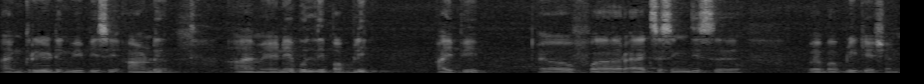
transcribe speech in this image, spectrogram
I am creating VPC and I am enable the public IP uh, for accessing this uh, web application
